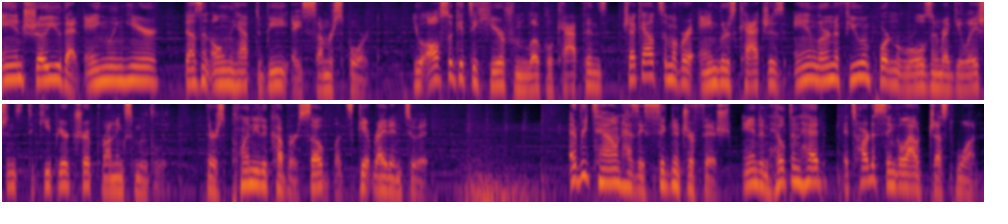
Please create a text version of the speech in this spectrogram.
and show you that angling here doesn't only have to be a summer sport. You'll also get to hear from local captains, check out some of our anglers' catches, and learn a few important rules and regulations to keep your trip running smoothly. There's plenty to cover, so let's get right into it. Every town has a signature fish, and in Hilton Head, it's hard to single out just one.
